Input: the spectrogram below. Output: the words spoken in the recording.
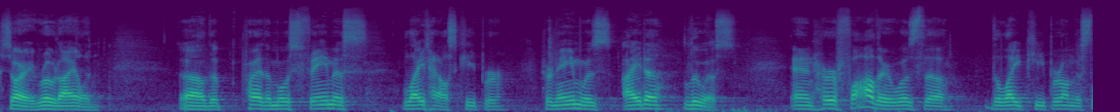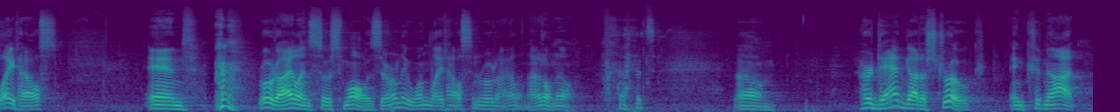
sorry, Rhode Island, uh, the, probably the most famous lighthouse keeper. Her name was Ida Lewis and her father was the, the light keeper on this lighthouse. And Rhode Island's so small. Is there only one lighthouse in Rhode Island? I don't know. um, her dad got a stroke and could not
